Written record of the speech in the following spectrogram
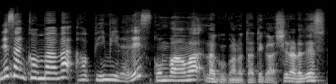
皆さんこんばんは、ホッピーミーナです。こんばんは、落語家の立川しららです。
